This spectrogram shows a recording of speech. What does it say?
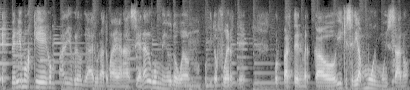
esperemos que, compadre, yo creo que va a haber una toma de ganancia en algún minuto, weón, un poquito fuerte por parte del mercado y que sería muy, muy sano,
